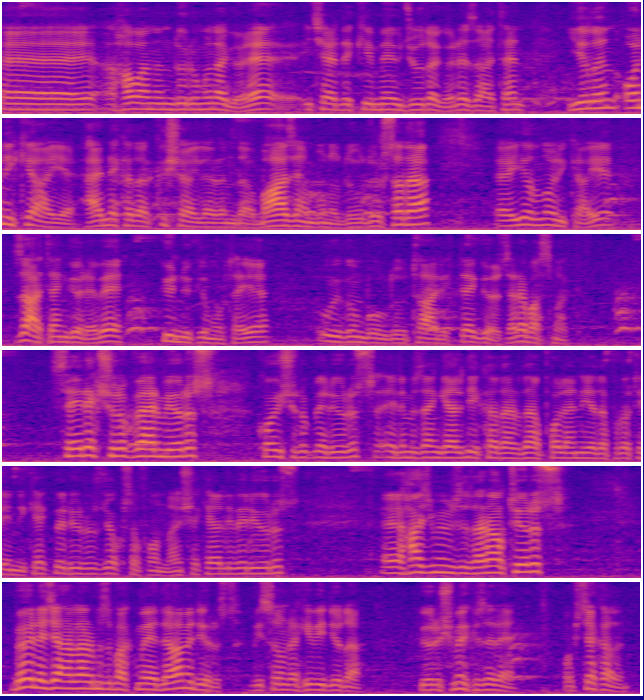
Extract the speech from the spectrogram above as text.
e, havanın durumuna göre, içerideki mevcuda göre zaten yılın 12 ayı her ne kadar kış aylarında bazen bunu durdursa da e, yılın 12 ayı zaten göreve günlük yumurtayı uygun bulduğu tarihte gözlere basmak. Seyrek şurup vermiyoruz. Koyu şurup veriyoruz. Elimizden geldiği kadar da polenli ya da proteinli kek veriyoruz. Yoksa fondan şekerli veriyoruz. E, hacmimizi daraltıyoruz. Böylece arılarımızı bakmaya devam ediyoruz. Bir sonraki videoda görüşmek üzere. Hoşçakalın.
